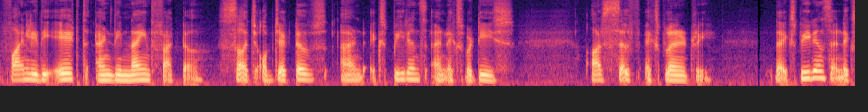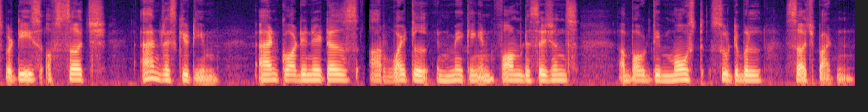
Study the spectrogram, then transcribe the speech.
Finally, the eighth and the ninth factor, search objectives and experience and expertise, are self explanatory. The experience and expertise of search and rescue team and coordinators are vital in making informed decisions about the most suitable search pattern.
